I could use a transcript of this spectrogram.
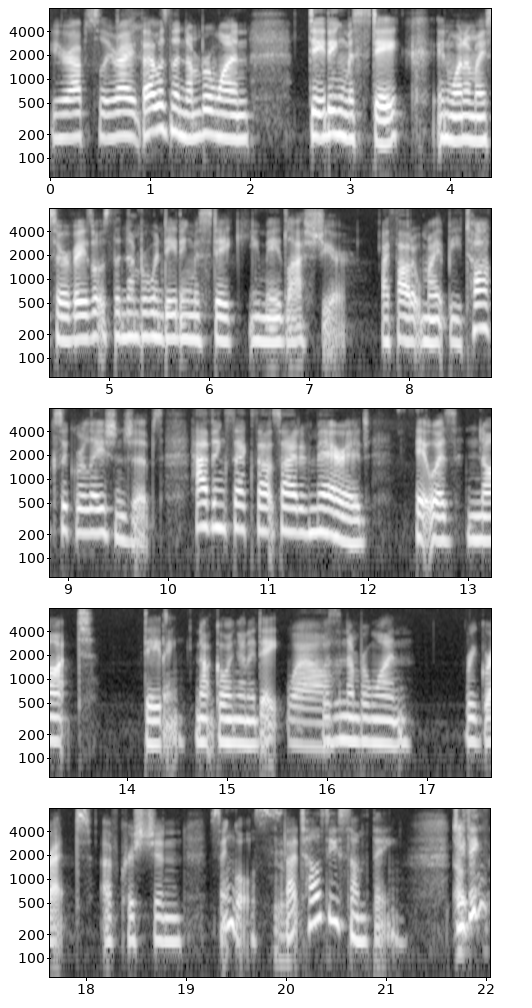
You're, you're absolutely right. That was the number one dating mistake in one of my surveys. What was the number one dating mistake you made last year? I thought it might be toxic relationships, having sex outside of marriage. It was not dating, not going on a date. Wow. was the number one regret of Christian singles. That tells you something. Do you uh, think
